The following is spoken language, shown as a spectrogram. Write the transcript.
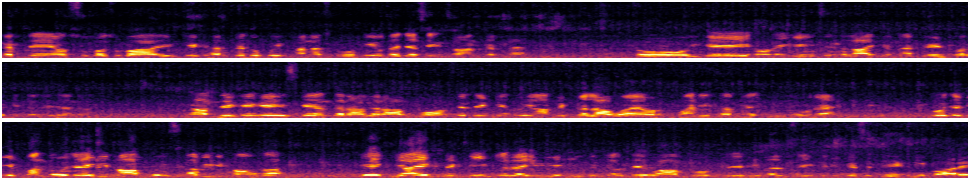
करते हैं, और सुबह सुबह इनके घर पे तो कोई खाना स्टोर नहीं होता, जैसे इंसान करता है। तो ये इन्होंने यहीं से तलाश करना, पेट भर के चले जाना। आप देखेंगे इसके अंदर अगर आप गौर से देखें तो यहाँ पे गला हुआ है और पानी सा महसूस हो रहा है। तो जब ये बंद हो जाएगी, मैं आपको इसका भी दिखाऊँगा कि क्या एक टेक्निक लगाई हुई है जिसके चलते वो आपको मेरे बल सही तरीके से देख नहीं पा रहे।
